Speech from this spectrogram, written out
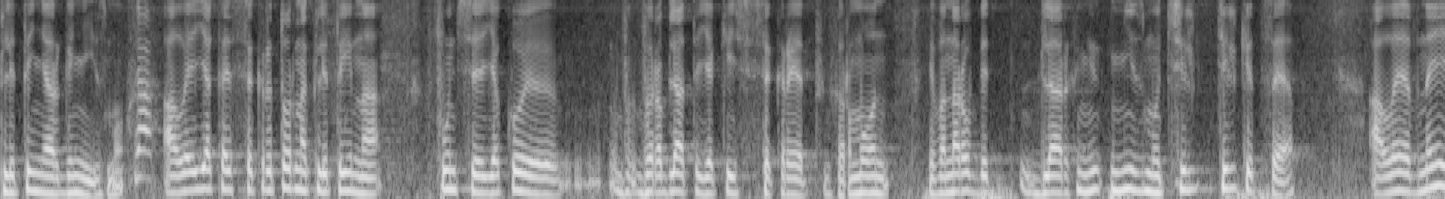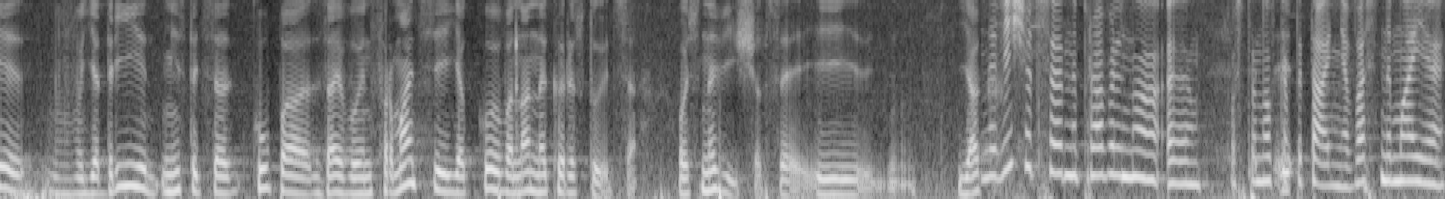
клітині організму. Да. Але якась секреторна клітина, функція якої виробляти якийсь секрет, гормон, і вона робить для організму тільки це. Але в неї в ядрі міститься купа зайвої інформації, якою вона не користується. Ось навіщо це? І як Навіщо це неправильна е, постановка питання? У вас немає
